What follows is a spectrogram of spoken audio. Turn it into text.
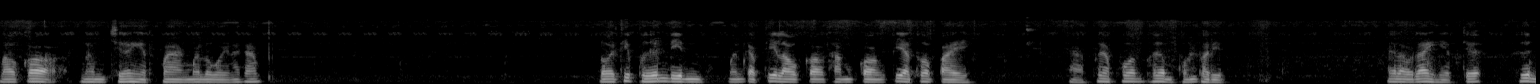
เราก็นำเชื้อเห็ดฟางมาโรยนะครับ โรยที่พื้นดินเหมือนกับที่เราก็ทำกองเตี้ยทั่วไปเพื่อเพิ่มเพิ่มผลผลิต ให้เราได้เห็ดเยอะขึ้น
